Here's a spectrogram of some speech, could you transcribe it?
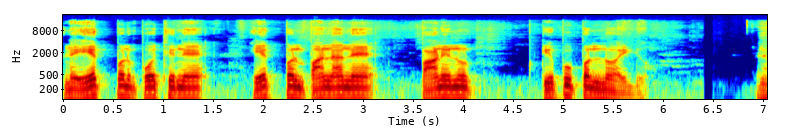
અને એક પણ પોથીને, એક પણ પાનાને પાણીનું ટીપું પણ ન અડ્યું. અને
